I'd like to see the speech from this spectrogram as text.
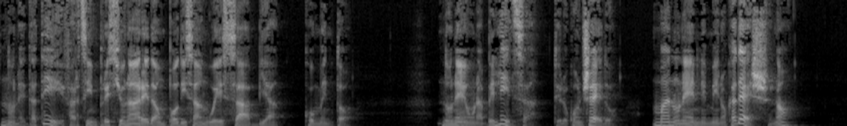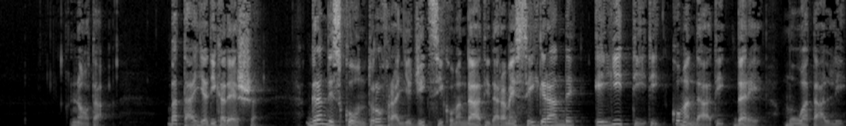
Non è da te farsi impressionare da un po' di sangue e sabbia, commentò. Non è una bellezza, te lo concedo, ma non è nemmeno Kadesh, no? Nota. Battaglia di Kadesh. Grande scontro fra gli egizi comandati da Ramesse il Grande e gli Ittiti comandati da re Muwatalli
